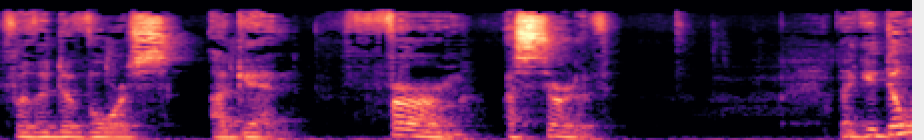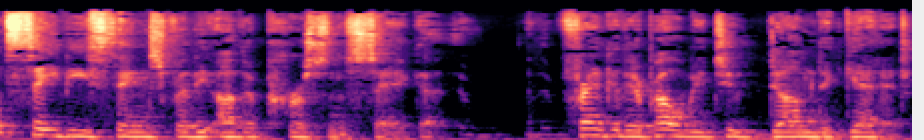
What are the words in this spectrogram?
for the divorce again. Firm, assertive. Like you don't say these things for the other person's sake. Uh, frankly, they're probably too dumb to get it,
